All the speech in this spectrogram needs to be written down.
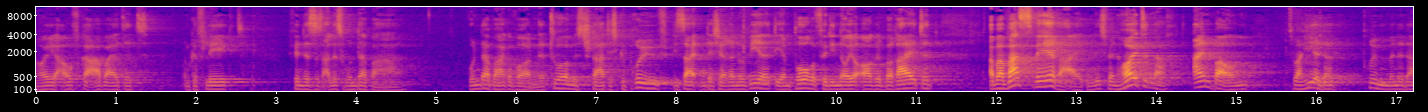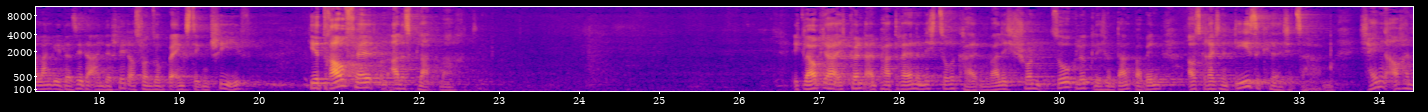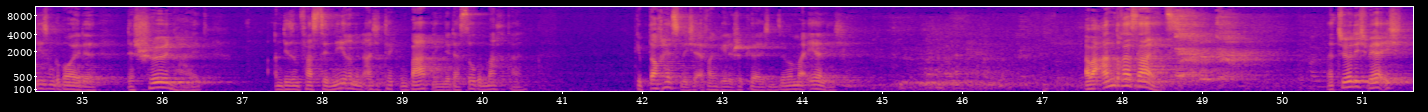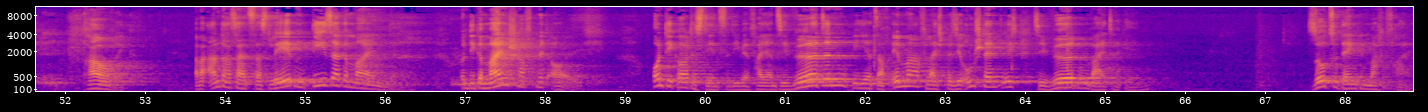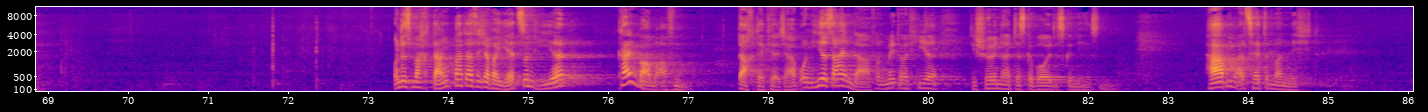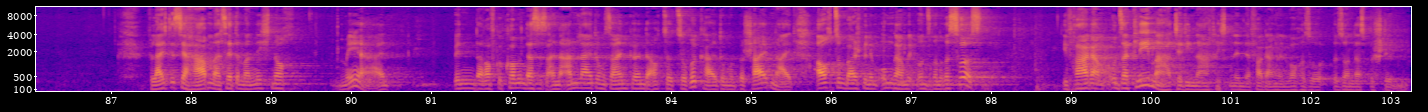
neu aufgearbeitet und gepflegt. Ich finde, es ist alles wunderbar. Wunderbar geworden. Der Turm ist statisch geprüft, die Seitendächer renoviert, die Empore für die neue Orgel bereitet. Aber was wäre eigentlich, wenn heute Nacht ein Baum, zwar hier da drüben, wenn ihr da lang geht, da seht ihr einen, der steht auch schon so beängstigend schief, hier drauf fällt und alles platt macht? Ich glaube ja, ich könnte ein paar Tränen nicht zurückhalten, weil ich schon so glücklich und dankbar bin, ausgerechnet diese Kirche zu haben. Ich hänge auch an diesem Gebäude der Schönheit, an diesem faszinierenden Architekten Bartling, der das so gemacht hat. Gibt auch hässliche evangelische Kirchen, sind wir mal ehrlich. Aber andererseits, natürlich wäre ich traurig, aber andererseits das Leben dieser Gemeinde und die Gemeinschaft mit euch und die Gottesdienste, die wir feiern, sie würden, wie jetzt auch immer, vielleicht für sie umständlich, sie würden weitergehen. So zu denken macht frei. Und es macht dankbar, dass ich aber jetzt und hier keinen Baum auf dem Dach der Kirche habe und hier sein darf und mit euch hier die Schönheit des Gebäudes genießen. Haben, als hätte man nicht. Vielleicht ist ja haben, als hätte man nicht noch mehr. Ich bin darauf gekommen, dass es eine Anleitung sein könnte, auch zur Zurückhaltung und Bescheidenheit, auch zum Beispiel im Umgang mit unseren Ressourcen. Die Frage, unser Klima hat ja die Nachrichten in der vergangenen Woche so besonders bestimmt.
